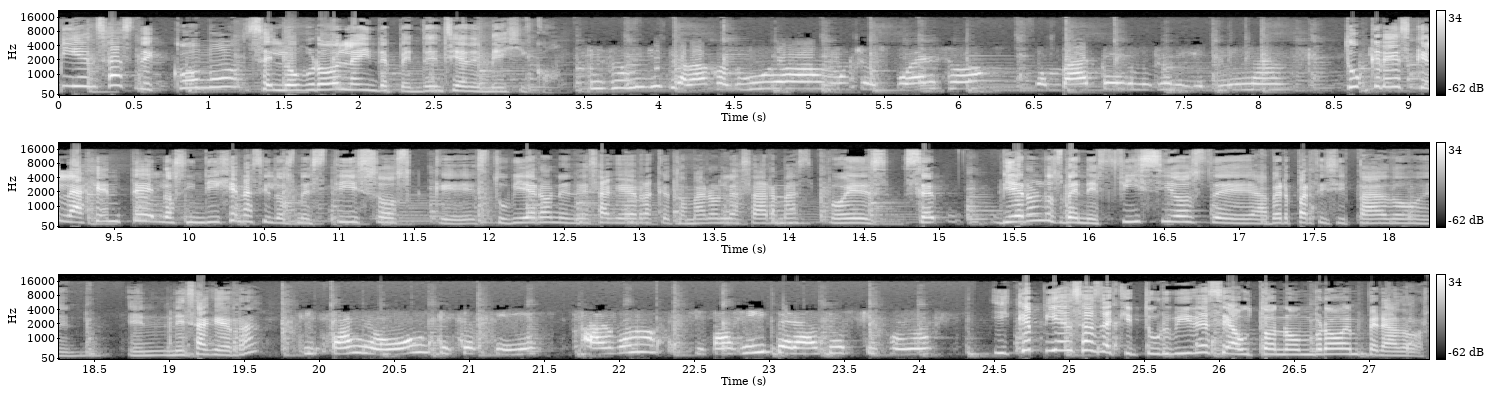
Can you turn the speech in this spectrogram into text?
piensas de cómo se logró la independencia de México? Que fue mucho trabajo duro, mucho esfuerzo, combate, mucha disciplina. ¿Tú crees que la gente, los indígenas y los mestizos que estuvieron en esa guerra, que tomaron las armas, pues se vieron los beneficios de haber participado en, en esa guerra? Quizá no, quizá sí. Algunos quizá sí, pero otros quizá no. ¿Y qué piensas de que Iturbide se autonombró emperador?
